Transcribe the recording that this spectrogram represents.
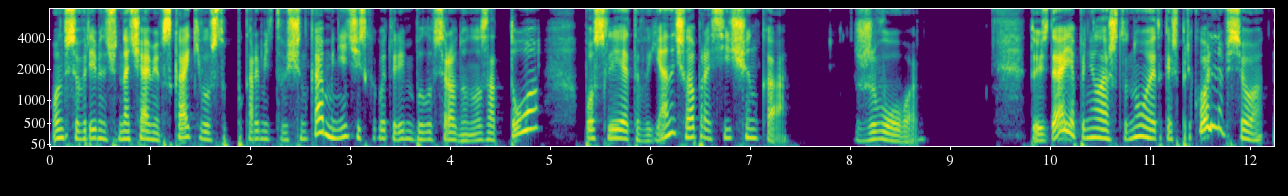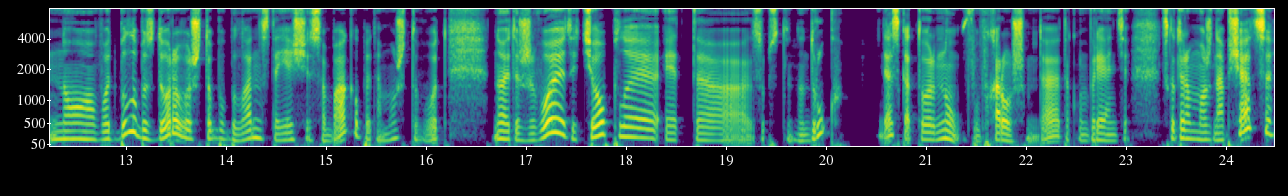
он все время, значит, ночами вскакивал, чтобы покормить этого щенка, мне через какое-то время было все равно. Но зато после этого я начала просить щенка живого, то есть, да, я поняла, что, ну, это, конечно, прикольно все, но вот было бы здорово, чтобы была настоящая собака, потому что вот, ну, это живое, это теплое, это, собственно, друг, да, с которым, ну, в, в хорошем, да, таком варианте, с которым можно общаться.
